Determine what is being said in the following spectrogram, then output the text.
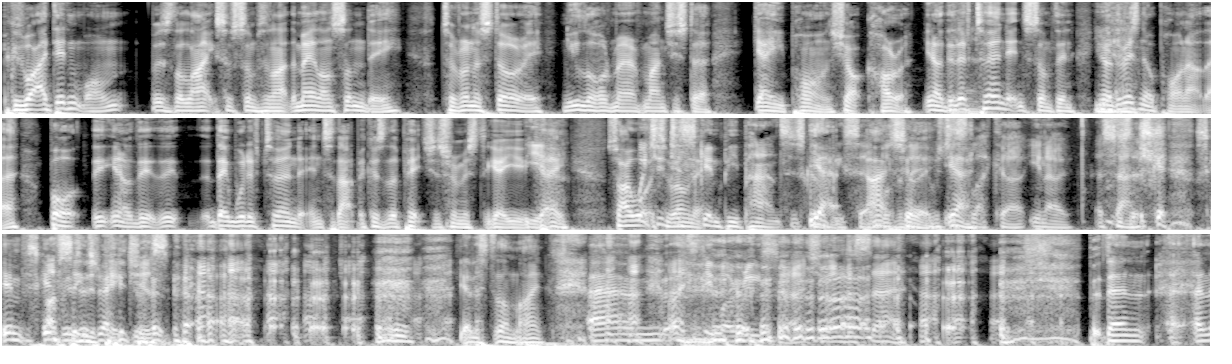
because what I didn't want was the likes of something like the Mail on Sunday to run a story: new Lord Mayor of Manchester, gay porn, shock, horror. You know, they'd have turned it into something. You know, Yeah. there is no porn out there, but you know, they, they, they would have turned it into that because of the pictures from Mr. Gay UK. Yeah. So I wanted Which is to just own it. skimpy pants. It's got to Yeah, be said, wasn't it? It was just yeah. like a, you know, a sash. Skin, skin, skin I've seen the pictures. yeah, they're still online. Um, I had to do my research. You understand? but then, and,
